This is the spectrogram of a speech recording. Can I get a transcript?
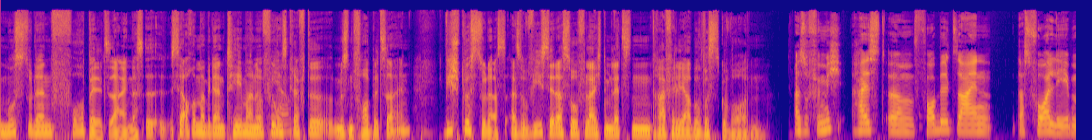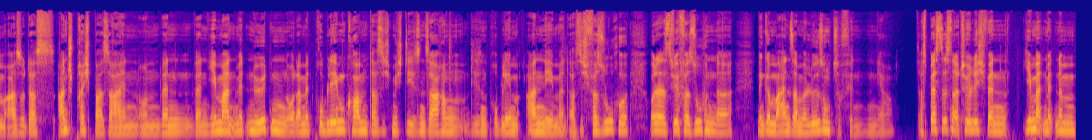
musst du denn Vorbild sein? Das äh, ist ja auch immer wieder ein Thema, ne? Führungskräfte ja. müssen Vorbild sein. Wie spürst du das? Also wie ist dir das so vielleicht im letzten Dreivierteljahr bewusst geworden? Also für mich heißt ähm, Vorbild sein das Vorleben, also das ansprechbar sein. Und wenn, wenn jemand mit Nöten oder mit Problemen kommt, dass ich mich diesen Sachen, diesen Problemen annehme, dass ich versuche oder dass wir versuchen, eine, eine gemeinsame Lösung zu finden, ja. Das Beste ist natürlich, wenn jemand mit einem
